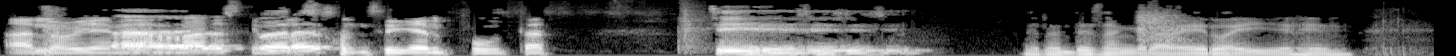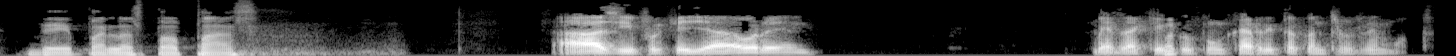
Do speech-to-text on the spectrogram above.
a lo bien, Ah, las raras que no las cuadras. consigue el putas. Sí, sí, sí, sí. Eran de sangradero ahí, eh, de para las papás. Ah, sí, porque ya ahora, verdad que con un carrito a control remoto.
